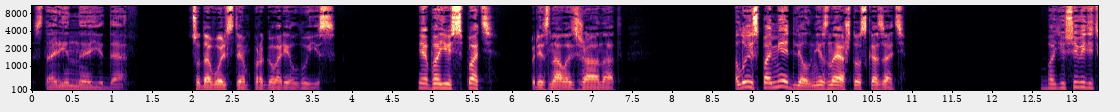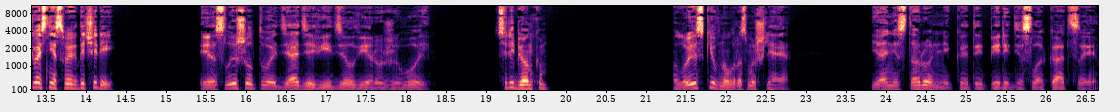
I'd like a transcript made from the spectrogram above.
«Старинная еда», — с удовольствием проговорил Луис. «Я боюсь спать», — призналась Жанат. Луис помедлил, не зная, что сказать. «Боюсь увидеть во сне своих дочерей». Я слышал, твой дядя видел Веру живой. — С ребенком. Луис кивнул, размышляя. — Я не сторонник этой передислокации.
